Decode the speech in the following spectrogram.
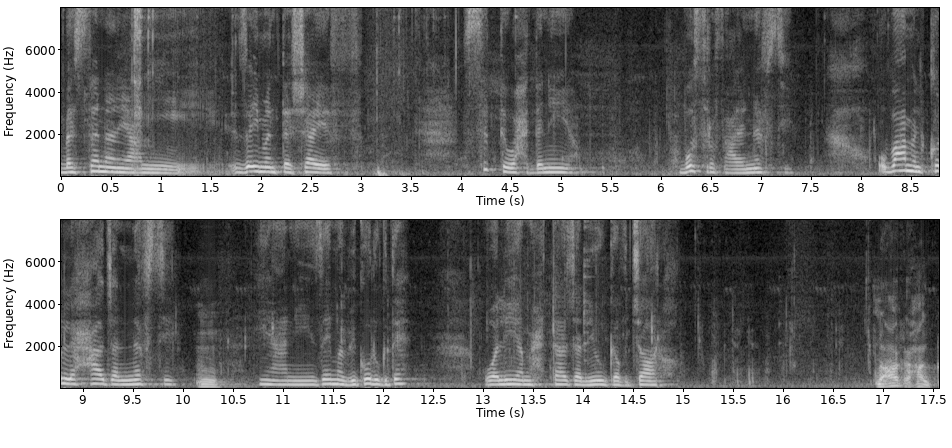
بس أنا يعني زي ما أنت شايف ست وحدانية بصرف على نفسي وبعمل كل حاجة لنفسي. يعني زي ما بيقولوا كده ولية محتاجة اللي يوقف جارها. معاك حق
